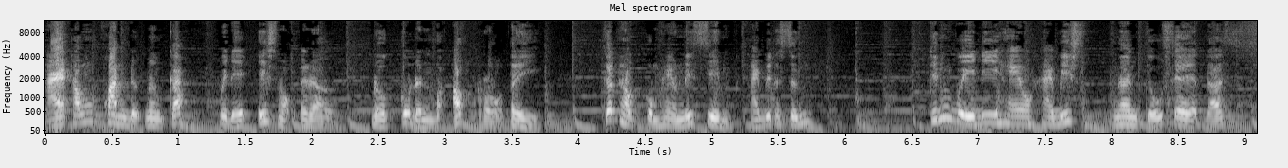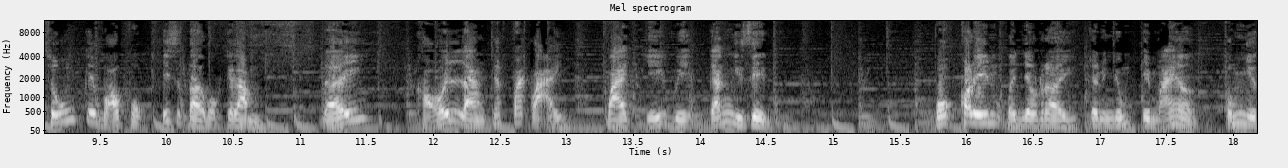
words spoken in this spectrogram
Hệ thống khoanh được nâng cấp với đĩa X1R được cố định bằng ốc roti, kết hợp cùng heo Nissin hai biết xứng. Chính vì đi heo hai biết nên chủ xe đã xuống cái vỏ phục X1 105 để khỏi làm chất phát lại và chỉ việc gắn như xin phố Colin bị dầu rời cho nên chúng im ái hơn, cũng như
